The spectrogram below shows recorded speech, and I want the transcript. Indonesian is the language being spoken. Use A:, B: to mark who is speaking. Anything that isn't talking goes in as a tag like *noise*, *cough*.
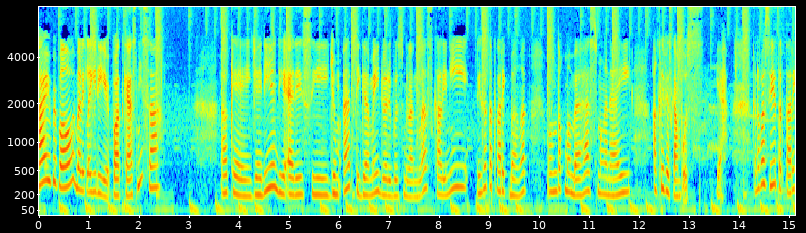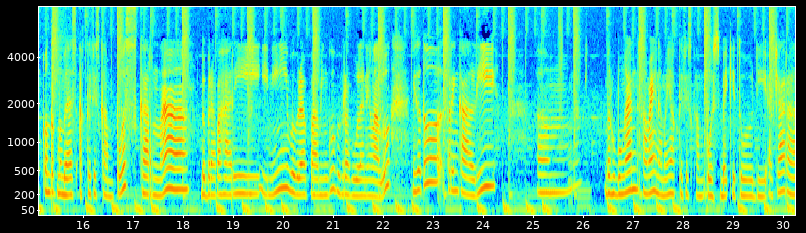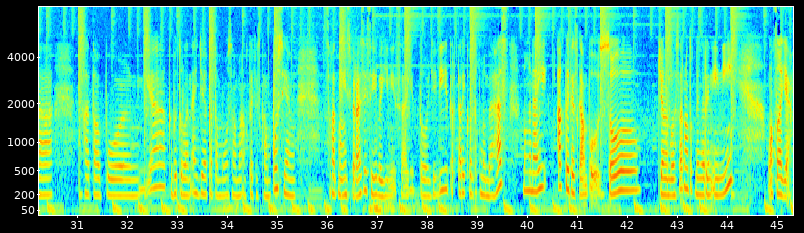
A: Hai people, balik lagi di podcast Nisa. Oke, jadi di edisi Jumat 3 Mei 2019 Kali ini Nisa tertarik banget untuk membahas mengenai aktivis kampus. Ya, kenapa sih tertarik untuk membahas aktivis kampus? Karena beberapa hari ini, beberapa minggu, beberapa bulan yang lalu Nisa tuh sering kali um, berhubungan sama yang namanya aktivis kampus baik itu di acara ataupun ya kebetulan aja ketemu sama aktivis kampus yang sangat menginspirasi sih bagi Nisa gitu. Jadi tertarik untuk membahas mengenai aktivis kampus. So jangan bosan untuk dengerin ini. Langsung aja.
